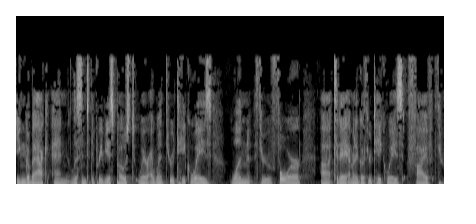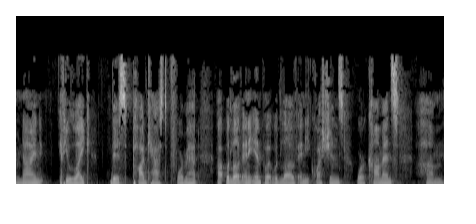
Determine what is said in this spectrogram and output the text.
you can go back and listen to the previous post where I went through takeaways one through four. Uh, today I'm going to go through takeaways five through nine. If you like this podcast format. Uh, would love any input, would love any questions or comments. Um,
